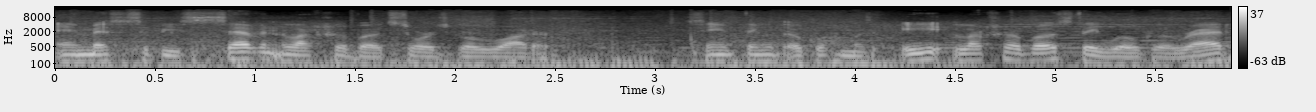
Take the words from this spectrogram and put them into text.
and Mississippi's 7 electoral votes towards Goldwater. Same thing with Oklahoma's 8 electoral votes, they will go red.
